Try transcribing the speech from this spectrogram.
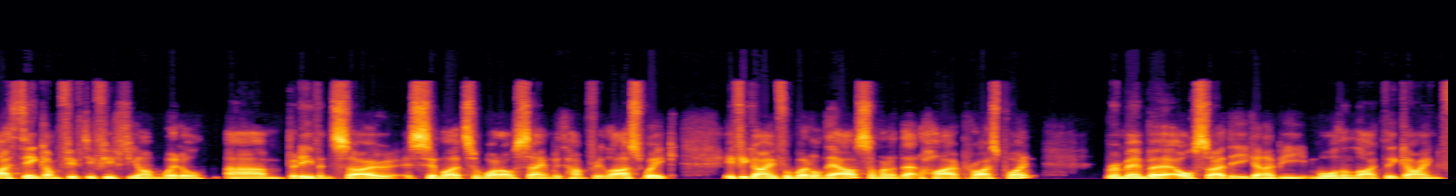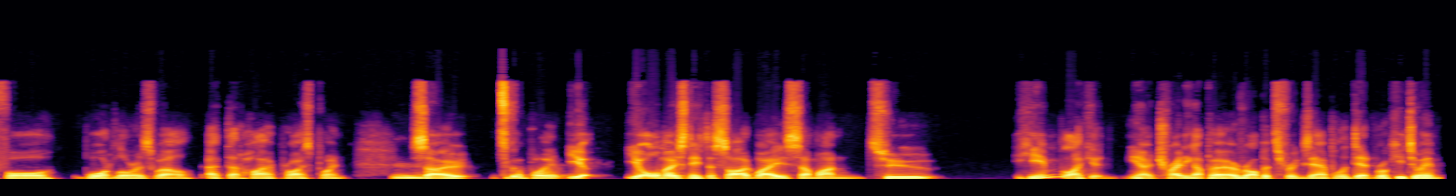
I think I'm 50-50 on Weddle. Um, but even so, similar to what I was saying with Humphrey last week, if you're going for Weddle now, someone at that higher price point, remember also that you're going to be more than likely going for Wardlaw as well at that higher price point. Mm. So It's a good point. you you almost need to sideways someone to him, like you know, trading up a, Roberts, for example, a dead rookie to him,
